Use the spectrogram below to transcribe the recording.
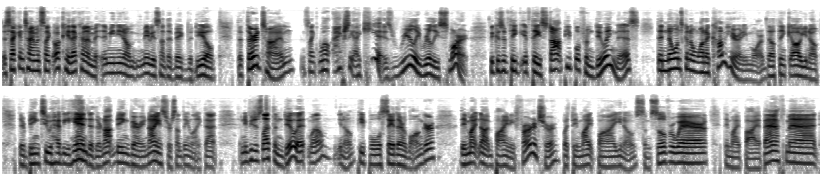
The second time it's like, okay, that kind of, I mean, you know, maybe it's not that big of a deal. The third time it's like, well, actually, IKEA is really, really smart because if they if they stop people from doing this, then no one's going to want to come here anymore. They'll think, oh, you know, they're being too heavy-handed, they're not being very nice, or something like that. And if you just let them do it, well, you know, people will stay there longer. They might not buy any furniture, but they might buy, you know, some silverware. They might buy a bath mat.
